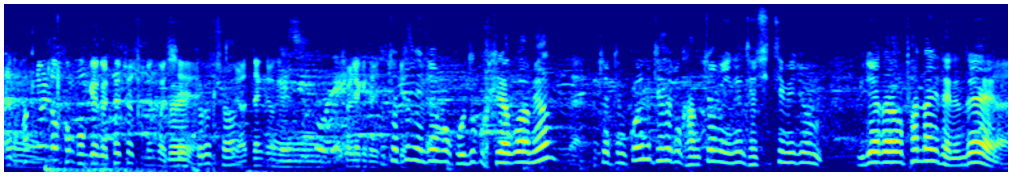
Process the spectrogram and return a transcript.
그래도 확률 높은 공격을 펼쳐주는 것이 네, 그렇죠. 연장전의 전략이 될수 어쨌든 있겠습니다. 이제 뭐 골든골이라고 하면 네. 어쨌든 골 밑에서 좀 강점이 있는 대시 팀이 좀 유리하다라고 판단이 되는데 네.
